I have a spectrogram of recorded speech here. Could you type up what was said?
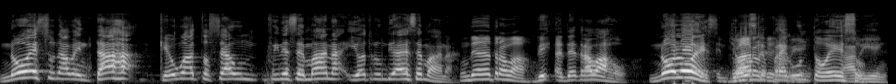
No es una ventaja que un acto sea un fin de semana y otro un día de semana. Un día de trabajo. De, de trabajo. No lo es. Yo Claro te que pregunto eso. bien.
